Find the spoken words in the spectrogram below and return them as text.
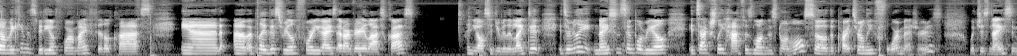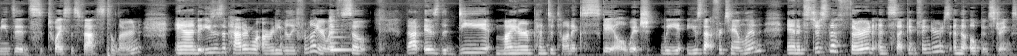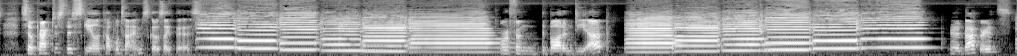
So I'm making this video for my fiddle class and um, I played this reel for you guys at our very last class and you all said you really liked it. It's a really nice and simple reel. It's actually half as long as normal, so the parts are only four measures, which is nice. It means it's twice as fast to learn. And it uses a pattern we're already really familiar with. So that is the D minor pentatonic scale, which we use that for Tamlin, and it's just the third and second fingers and the open strings. So practice this scale a couple times. Goes like this. Or from the bottom D up. And backwards.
